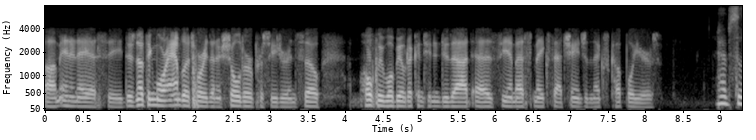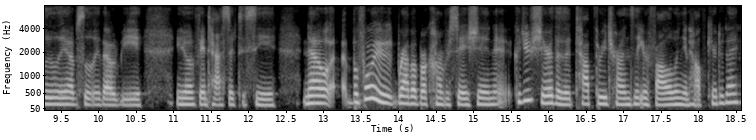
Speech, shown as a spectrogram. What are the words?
um, in an ASC. There's nothing more ambulatory than a shoulder procedure, and so hopefully we'll be able to continue to do that as CMS makes that change in the next couple of years. Absolutely, absolutely. That would be, you know, fantastic to see. Now, before we wrap up our conversation, could you share the top three trends that you're following in healthcare today?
